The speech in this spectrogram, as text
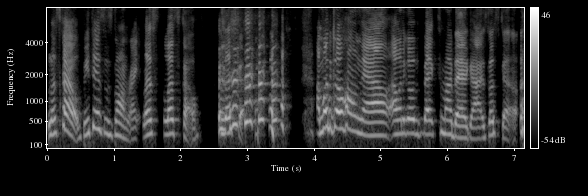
let's go. Bts is gone right? Let's let's go. Let's go. I'm gonna go home now. I want to go back to my bed guys. Let's go.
